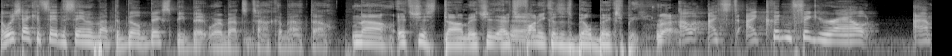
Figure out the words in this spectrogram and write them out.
I wish I could say the same about the Bill Bixby bit we're about to talk about, though. No, it's just dumb. It's just, it's Yeah. funny because it's Bill Bixby. Right. I, I, I couldn't figure out. I,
